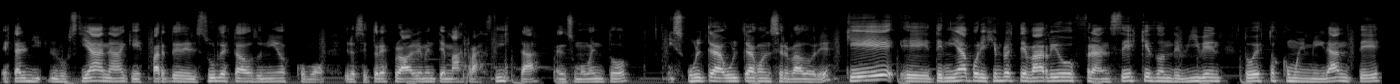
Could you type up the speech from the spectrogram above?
Está Luciana, que es parte del sur de Estados Unidos, como de los sectores probablemente más racistas en su momento ultra, ultra conservadores, que eh, tenía, por ejemplo, este barrio francés que es donde viven todos estos como inmigrantes,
